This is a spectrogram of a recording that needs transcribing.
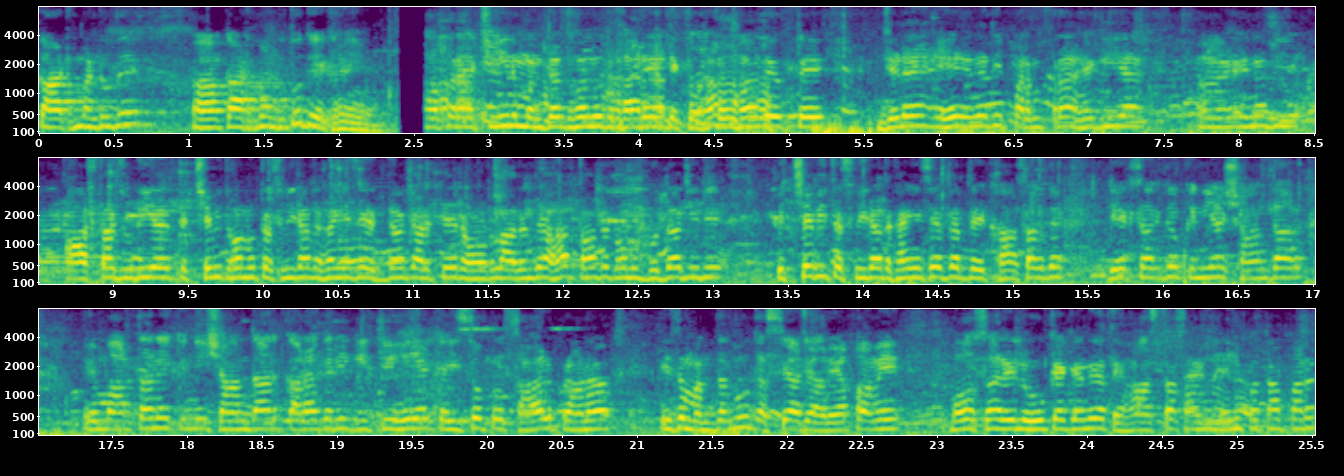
ਕਾਠਮੰਡੂ ਦੇ ਅ, ਕਾਠਮੰਡੂ ਤੋਂ ਦੇਖ ਰਹੇ ਹੋ। ਆ ਪ੍ਰਾਚੀਨ ਮੰਦਿਰ ਤੁਹਾਨੂੰ ਦਿਖਾ ਰਹੇ ਆ ਦੇਖੋ ਹਰ ਥਾਂ ਦੇ ਉੱਤੇ ਜਿਹੜੇ ਇਹ ਇਹਨਾਂ ਦੀ ਪਰੰਪਰਾ ਹੈਗੀ ਆ ਇਹਨਾਂ ਦੀ ਆਸਥਾ ਜੁੜੀ ਹੈ, ਪਿੱਛੇ ਵੀ ਤੁਹਾਨੂੰ ਤਸਵੀਰਾਂ ਦਿਖਾਈਆਂ ਸੀ ਇਦਾਂ ਕਰਕੇ ਰੌਂਡ ਲਾ ਦਿੰਦੇ ਆ। ਹਰ ਥਾਂ ਤੇ ਤੁਹਾਨੂੰ ਬੁੱਧਾ ਜੀ ਦੇ ਪਿੱਛੇ ਵੀ ਤਸਵੀਰਾਂ ਦਿਖਾਈਆਂ ਸੀ, ਇੱਧਰ ਦਿਖਾ ਸਕਦੇ ਦੇਖ ਸਕਦੇ ਹੋ ਕਿੰਨੀਆਂ ਸ਼ਾਨਦਾਰ ਇਮਾਰਤਾਂ ਨੇ, ਕਿੰਨੀ ਸ਼ਾਨਦਾਰ ਕਾਰਾਗਰੀ ਕੀਤੀ ਹੋਈ ਹੈ। ਕਈ ਸੌ ਸਾਲ ਪੁਰਾਣਾ ਇਸ ਮੰਦਿਰ ਨੂੰ ਦੱਸਿਆ ਜਾ ਰਿਹਾ, ਭਾਵੇਂ ਬਹੁਤ ਸਾਰੇ ਲੋਕ ਹੈ ਕਹਿੰਦੇ ਇਤਿਹਾਸ ਤਾਂ ਸਾਨੂੰ ਨਹੀਂ ਪਤਾ, ਪਰ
